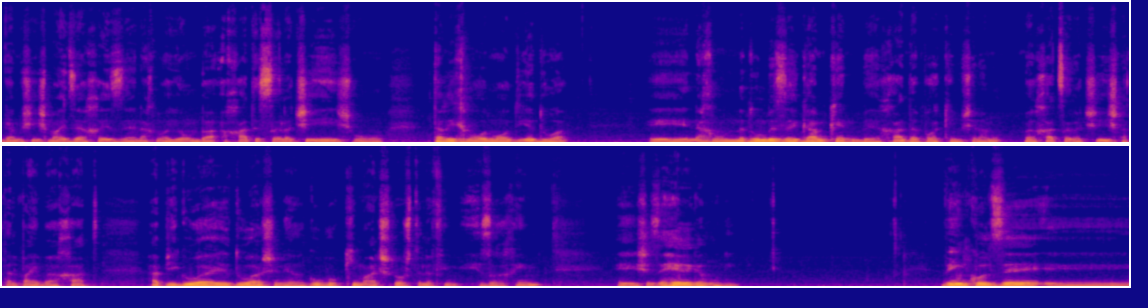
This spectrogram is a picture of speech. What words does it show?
גם מי שישמע את זה אחרי זה, אנחנו היום ב-11 לתשיעי, שהוא תאריך מאוד מאוד ידוע. אה, אנחנו נדון בזה גם כן באחד הפרקים שלנו. ב-11 לתשיעי שנת 2001, הפיגוע הידוע שנהרגו בו כמעט 3,000 אזרחים, אה, שזה הרג המוני. ועם כל זה, אה,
